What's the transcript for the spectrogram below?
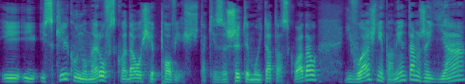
i, i, i, z kilku numerów składało się powieść. Takie zeszyty mój tata składał i właśnie pamiętam, że ja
